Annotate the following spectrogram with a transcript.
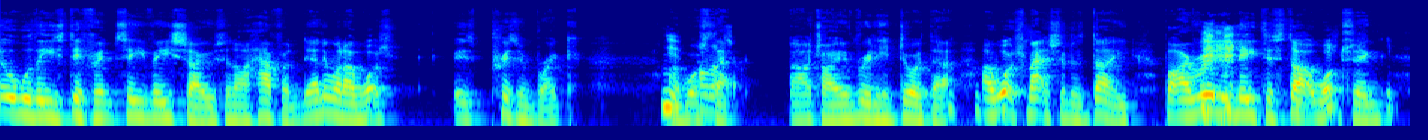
all these different TV shows, and I haven't. The only one I watch is Prison Break. Yeah, I watched that, which I really enjoyed that. I watched Match of the Day, but I really need to start watching.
